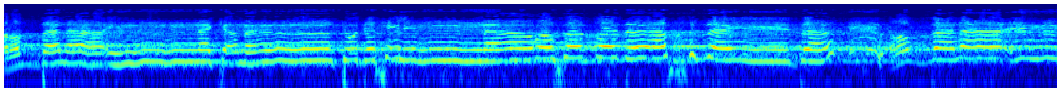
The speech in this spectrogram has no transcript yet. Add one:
ربنا إنك من تدخل النار فقد أخزيت ربنا إنك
